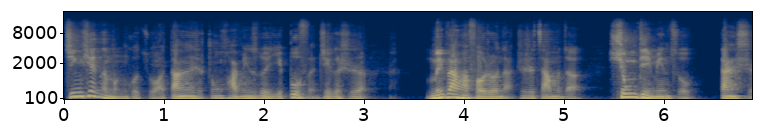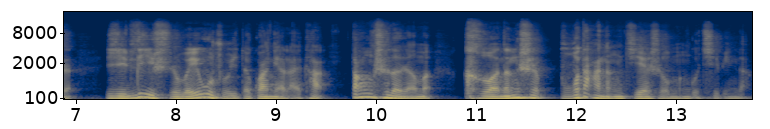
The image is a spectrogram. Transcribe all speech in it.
今天的蒙古族啊，当然是中华民族的一部分，这个是没办法否认的，这是咱们的兄弟民族。但是以历史唯物主义的观点来看，当时的人们可能是不大能接受蒙古骑兵的，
